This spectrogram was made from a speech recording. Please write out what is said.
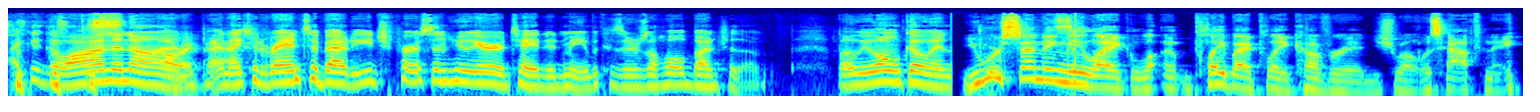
I could go on and on, All right, and I could rant about each person who irritated me because there's a whole bunch of them. But we won't go in. You were sending me like play by play coverage while it was happening.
